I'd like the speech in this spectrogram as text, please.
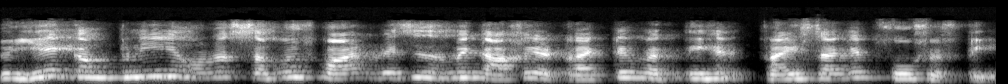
तो ये company uh sum of part basis हमें काफ़ी अट्रैक्टिव लगती है प्राइस टारगेट 450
